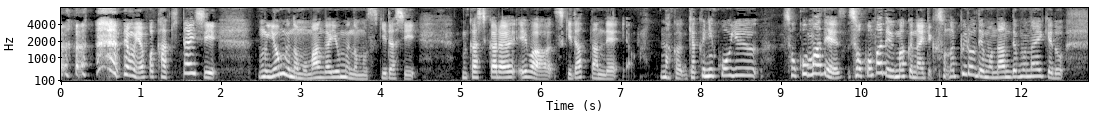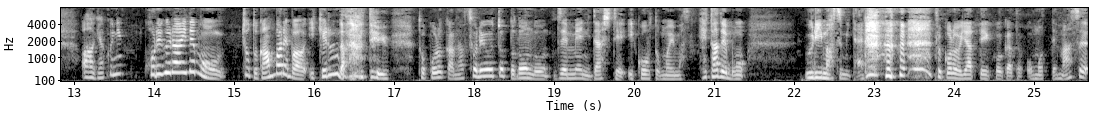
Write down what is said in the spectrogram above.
でもやっぱ描きたいし、もう読むのも漫画読むのも好きだし、昔から絵は好きだったんで、なんか逆にこういう、そこまで、そこまで上手くないっていうか、そんなプロでも何でもないけど、あ、逆にこれぐらいでもちょっと頑張ればいけるんだなっていうところかな。それをちょっとどんどん前面に出していこうと思います。下手でも売りますみたいな ところをやっていこうかと思ってます。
